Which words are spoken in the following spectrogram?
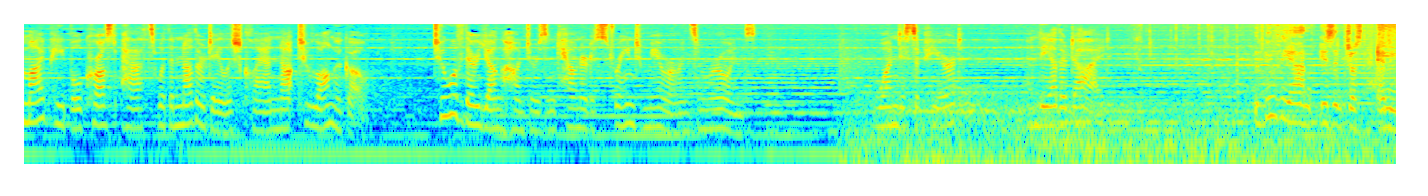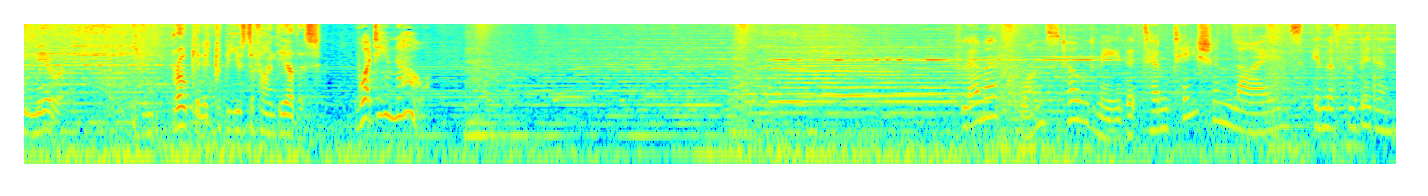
My people crossed paths with another Dalish clan not too long ago. Two of their young hunters encountered a strange mirror in some ruins. One disappeared, and the other died. The Eluvian isn't just any mirror. Even broken, it could be used to find the others. What do you know? Flemeth once told me that temptation lies in the forbidden.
